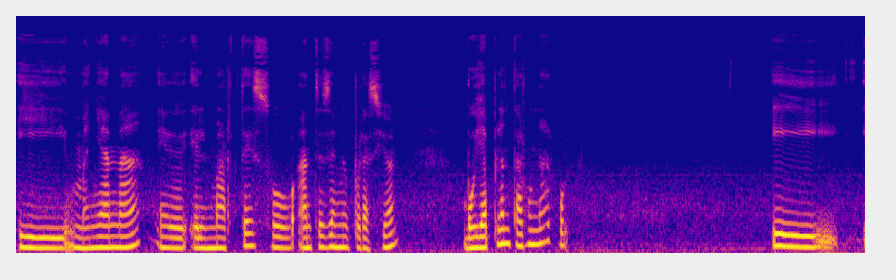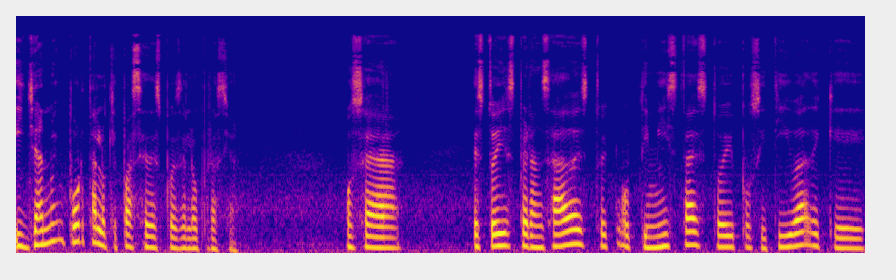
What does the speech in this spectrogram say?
Y mañana, eh, el martes o antes de mi operación, voy a plantar un árbol. Y, y ya no importa lo que pase después de la operación. O sea, estoy esperanzada, estoy optimista, estoy positiva de que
